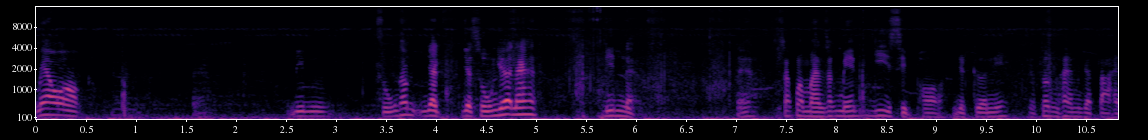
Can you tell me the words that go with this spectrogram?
ไม่เอาออก ดินสูงเท่าอย่าอย่าสูงเยอะนะ ดินเนี่ย นะสักประมาณสักเมตรยี่สิบพอ อย่าเกินนี้ เดี๋ยวต้นไม้มันจะตาย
